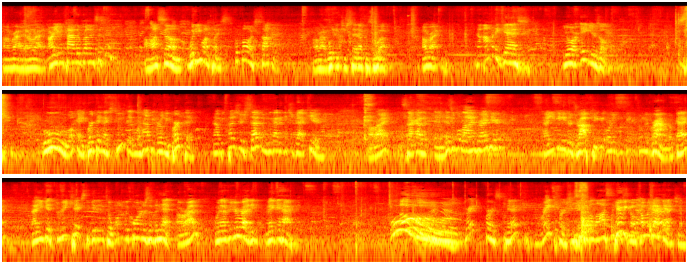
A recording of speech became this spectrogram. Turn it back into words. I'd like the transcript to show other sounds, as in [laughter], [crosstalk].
All right, all right. Are you and Tyler brother and sister? Awesome. What do you want to play? Football or soccer? All right, we'll get you set up as well. All right. Now I'm gonna guess you're eight years old. Ooh, okay. Birthday next Tuesday. Well, happy early birthday. Now, because you're seven, we got to get you back here. All right. So I got an invisible line right here. Now you can either drop kick it or you can kick it from the ground. Okay. Now you get three kicks to get into one of the corners of the net. All right. Whenever you're ready, make it happen. Ooh, oh, great first kick. Great first You see kick. the velocity? Here we go. Coming back at you.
